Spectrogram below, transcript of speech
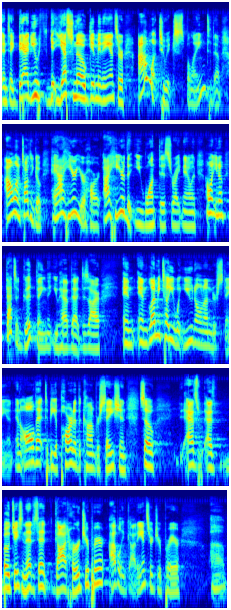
and say, "Dad, you yes no, give me the answer," I want to explain to them. I want to talk to them. and Go, hey, I hear your heart. I hear that you want this right now, and I want you know that's a good thing that you have that desire. And and let me tell you what you don't understand, and all that to be a part of the conversation. So. As, as both Jason and Ed said, God heard your prayer. I believe God answered your prayer. Um,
